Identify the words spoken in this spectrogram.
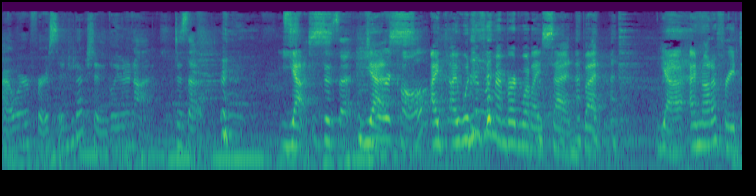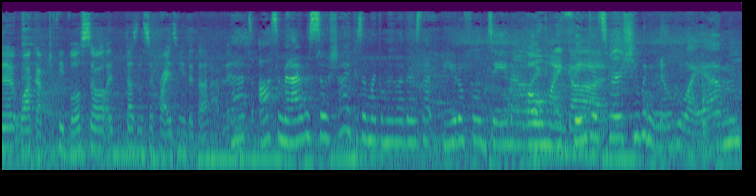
our first introduction, believe it or not. Does that? yes. Does that- do you yes. recall? I, I wouldn't have remembered what I said, but yeah, I'm not afraid to walk up to people, so it doesn't surprise me that that happened. That's awesome, and I was so shy because I'm like, oh my god, there's that beautiful Dana. Oh Like, my I think it's her. She wouldn't know who I am.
